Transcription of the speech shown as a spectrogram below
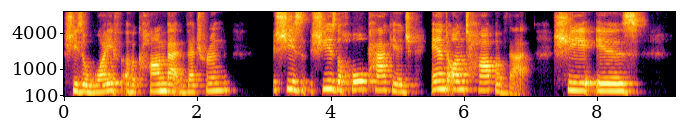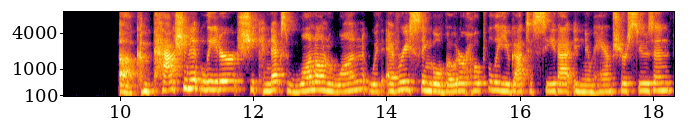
She's a wife of a combat veteran. She's she is the whole package. And on top of that, she is a compassionate leader. She connects one on one with every single voter. Hopefully, you got to see that in New Hampshire, Susan.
